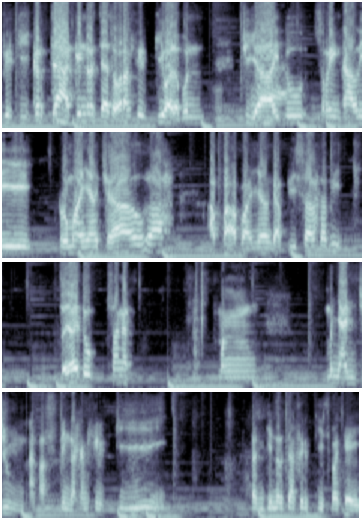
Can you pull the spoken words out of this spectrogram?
Virgi kerja kinerja seorang Virgi walaupun dia itu sering kali rumahnya jauh lah apa-apanya nggak bisa lah tapi saya itu sangat meng- menyanjung atas tindakan Virgi dan kinerja Virgi sebagai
